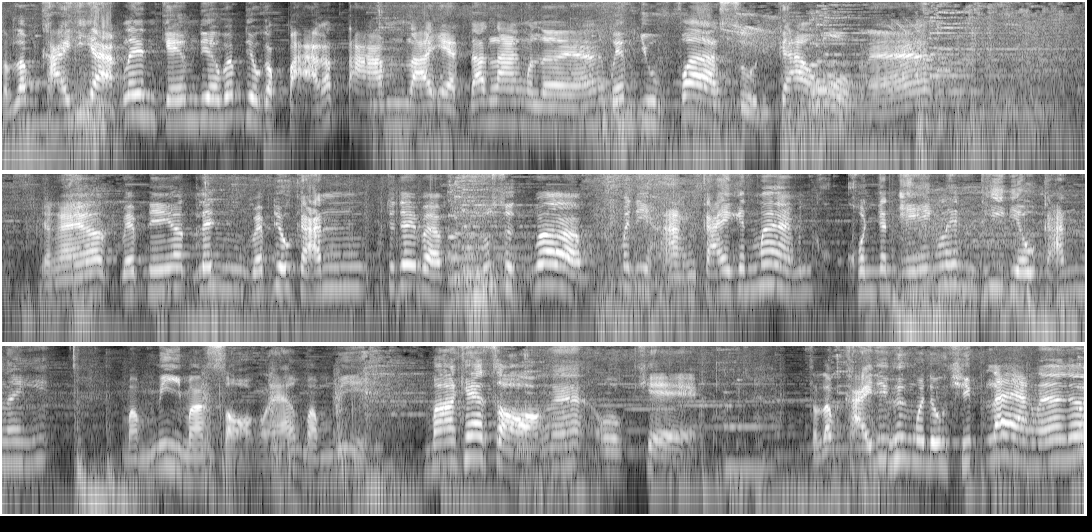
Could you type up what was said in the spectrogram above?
สำหรับใครที่อยากเล่นเกมเดียวเว็บเดียวกับป่าก็ตามไลน์แอดด้านล่างมาเลยนะเว็บยูฟ่า096 นะยังไงครับเว็บนี้ก็เล่นเว็บเดียวกัน จะได้แบบรู้สึกว่าไม่ได้ห่างไกลกันมากเป็นคนกันเองเล่นที่เดียวกันอะไรอย่างนี้มัมมี่มาสองแล้วมัมมี่ มาแค่สองนะโอเคสำหรับใครที่เพิ่งมาดูคลิปแรกนะก็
